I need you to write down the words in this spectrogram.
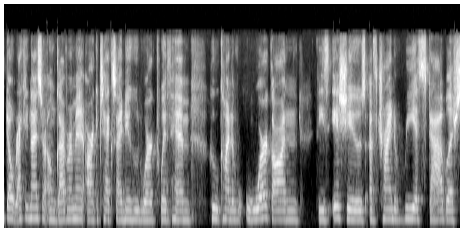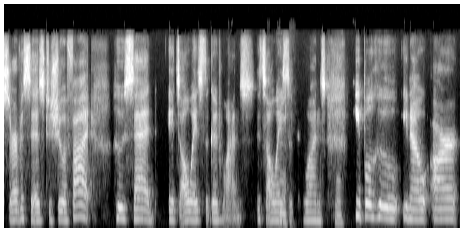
don't recognize their own government, architects I knew who'd worked with him, who kind of work on these issues of trying to reestablish services to Shuafat, who said, it's always the good ones. It's always mm. the good ones. Mm. People who, you know, are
